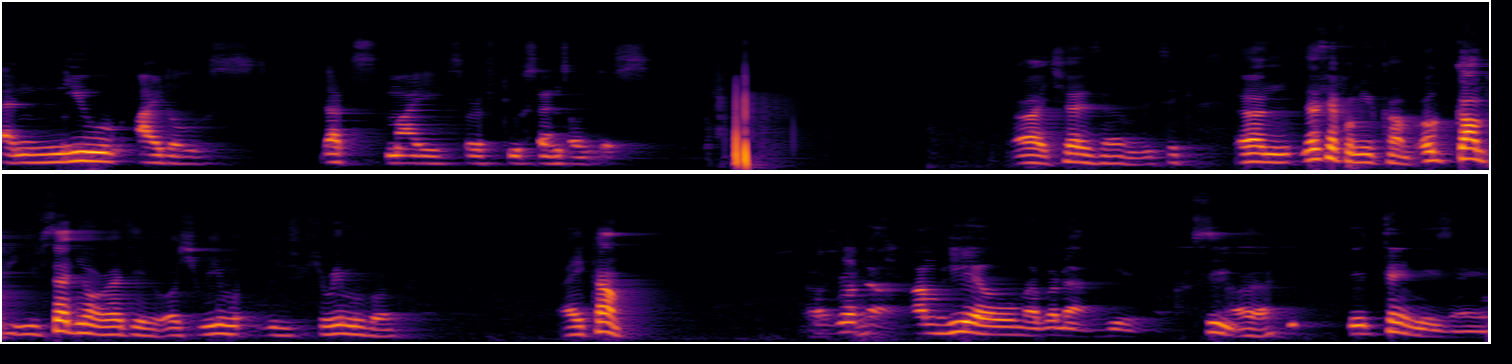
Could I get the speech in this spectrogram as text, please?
and new idols. That's my sort of two cents on this. All right, cheers, um. Um, let's hear from you, Camp. Oh, Camp, you've said no already, or should we should we move on? Hey, come. My brother, I'm here, oh my brother, I'm here. See, All right. the thing is, eh,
